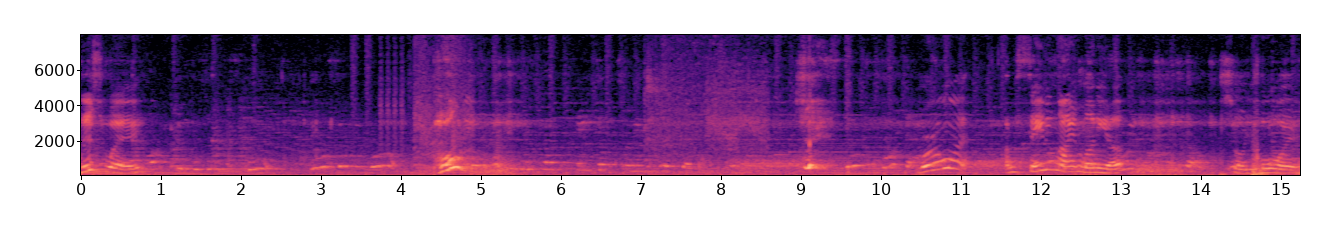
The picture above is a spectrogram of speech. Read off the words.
this way. Pony! We're I'm saving my money up. So your boy.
